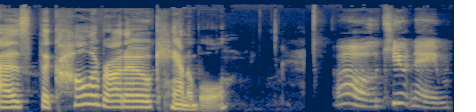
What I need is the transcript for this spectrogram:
as the Colorado Cannibal. Oh, cute name.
